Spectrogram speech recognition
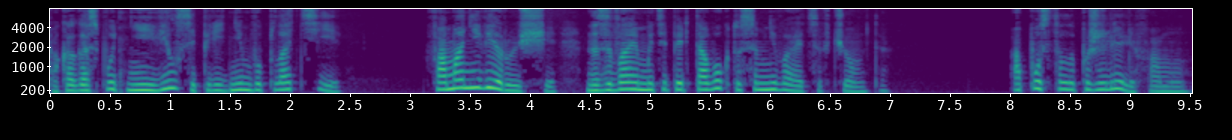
пока Господь не явился перед ним во плоти. Фома неверующий, называемый теперь того, кто сомневается в чем-то. Апостолы пожалели Фому,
